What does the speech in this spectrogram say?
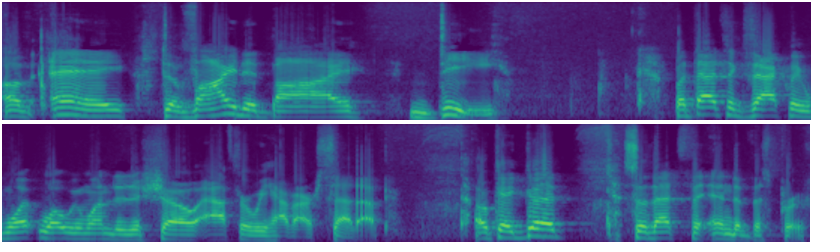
of a divided by d. But that's exactly what, what we wanted to show after we have our setup. Okay, good. So that's the end of this proof.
